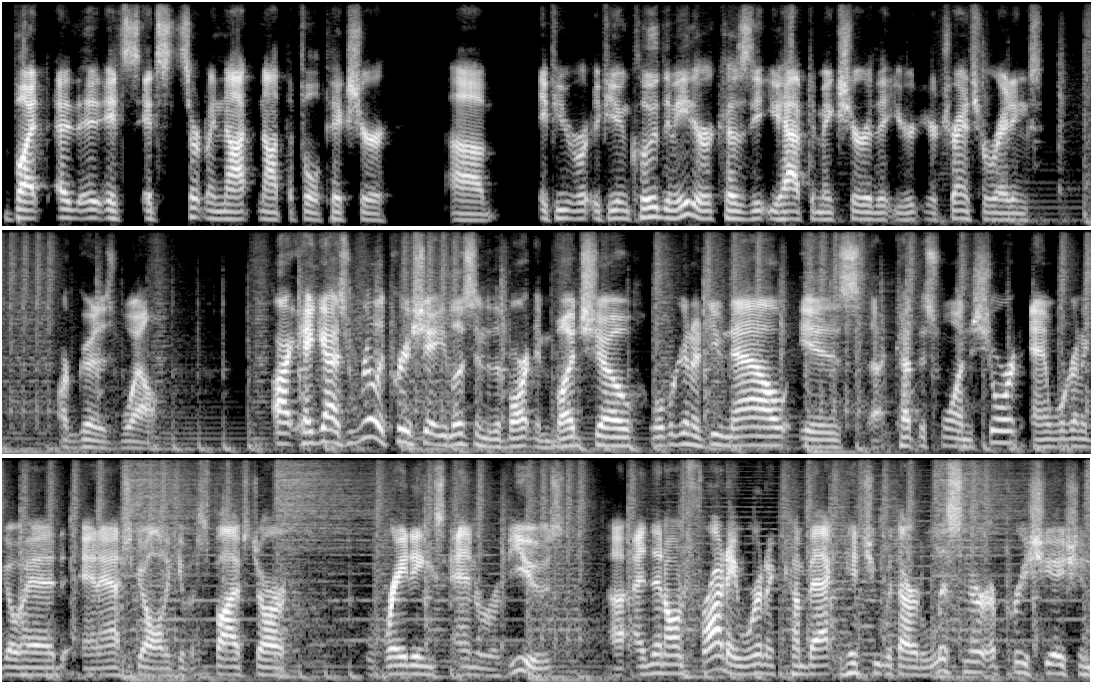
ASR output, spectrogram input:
but uh, it's it's certainly not not the full picture." Um, if you if you include them either, because you have to make sure that your your transfer ratings are good as well. All right, hey guys, really appreciate you listening to the Barton and Bud show. What we're going to do now is uh, cut this one short, and we're going to go ahead and ask y'all to give us five star ratings and reviews. Uh, and then on Friday, we're going to come back and hit you with our listener appreciation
